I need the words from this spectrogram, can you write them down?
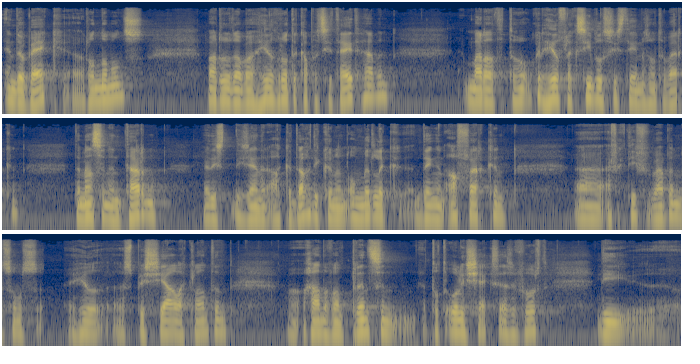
in de wijk rondom ons, waardoor dat we heel grote capaciteit hebben, maar dat het ook een heel flexibel systeem is om te werken. De mensen intern ja, die, die, zijn er elke dag, die kunnen onmiddellijk dingen afwerken. Uh, effectief, we hebben soms heel eh, speciale klanten, gaande van prinsen tot oliechecks enzovoort, die eh,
